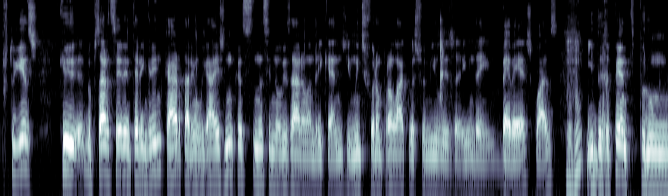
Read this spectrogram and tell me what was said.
portugueses que, apesar de serem, terem green card, estarem legais, nunca se nacionalizaram americanos e muitos foram para lá com as famílias ainda em bebés, quase, e de repente, por um,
